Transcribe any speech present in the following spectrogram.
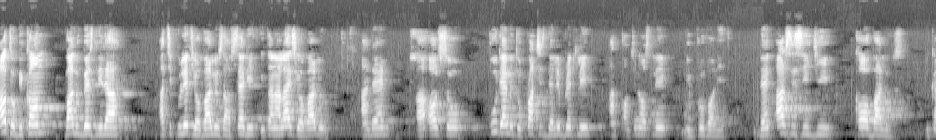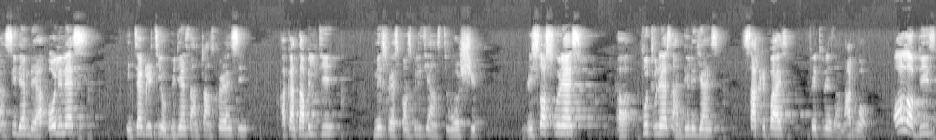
how to become value-based leader articulate your values i've said it internalize your value and then uh, also put them into practice deliberately and continuously improve on it then rccg core values. You can see them. They are holiness, integrity, obedience, and transparency. Accountability means responsibility and stewardship. Resourcefulness, uh, fruitfulness, and diligence. Sacrifice, faithfulness, and hard work. All of these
